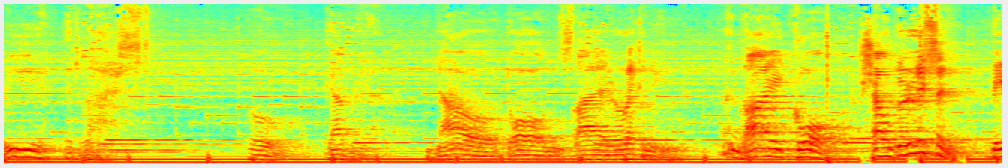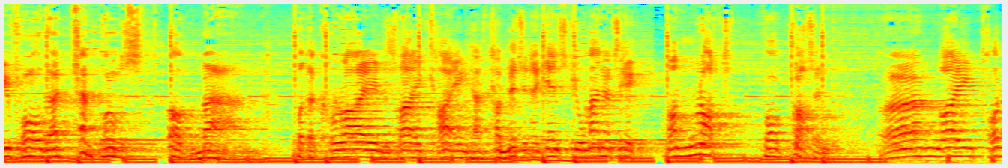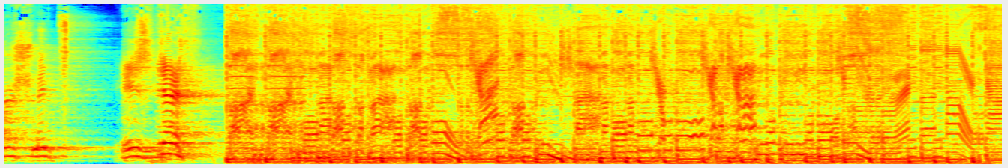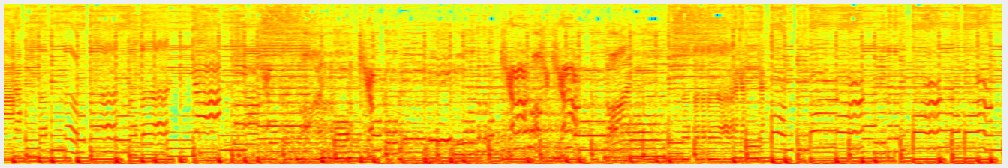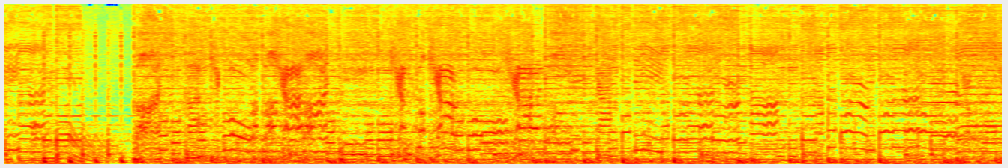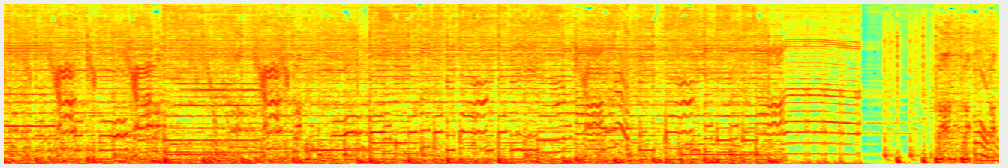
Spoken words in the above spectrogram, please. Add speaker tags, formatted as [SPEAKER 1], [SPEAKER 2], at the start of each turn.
[SPEAKER 1] free at last. Oh, Gabriel, now dawns thy reckoning, and thy gore shall glisten before the temples of man. But the crimes thy kind have committed against humanity are not forgotten. And thy punishment is death.
[SPEAKER 2] Bye. Yeah.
